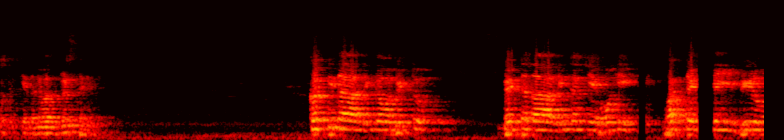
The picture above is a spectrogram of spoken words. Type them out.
ಕೊಟ್ಟಕ್ಕೆ ಧನ್ಯವಾದ ತಿಳಿಸ್ತೇನೆ. ಕಟ್ಟಿದ ಲಿಂಗವ ಬಿಟ್ಟು ಬೆಟ್ಟದ ಲಿಂಗಕ್ಕೆ ಹೋಗಿ ಹೊಟ್ಟೆ ಬೀಳುವ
